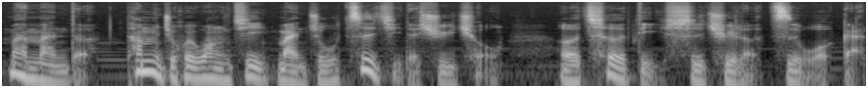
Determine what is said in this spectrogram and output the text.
慢慢的，他们就会忘记满足自己的需求，而彻底失去了自我感。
